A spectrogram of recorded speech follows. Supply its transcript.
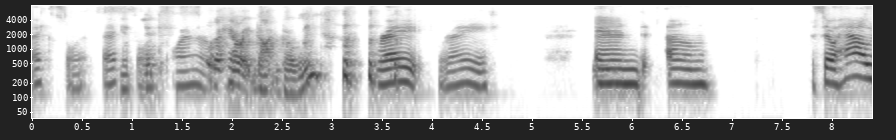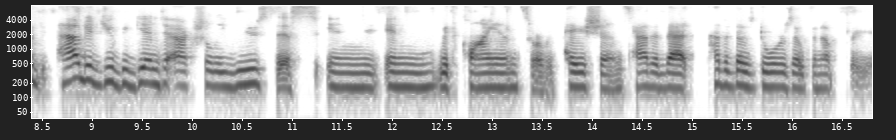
Excellent. Excellent. That's Wow. sort of how it got going. right right and um so how how did you begin to actually use this in in with clients or with patients how did that how did those doors open up for you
